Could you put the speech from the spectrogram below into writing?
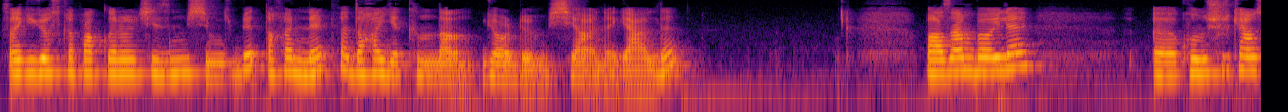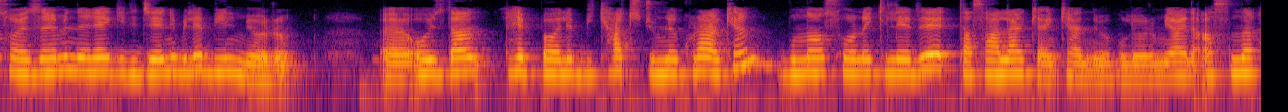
sanki göz kapaklarını çizilmişim gibi daha net ve daha yakından gördüğüm bir şey haline geldi. Bazen böyle e, konuşurken sözlerimin nereye gideceğini bile bilmiyorum. E, o yüzden hep böyle birkaç cümle kurarken bundan sonrakileri tasarlarken kendimi buluyorum. Yani aslında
